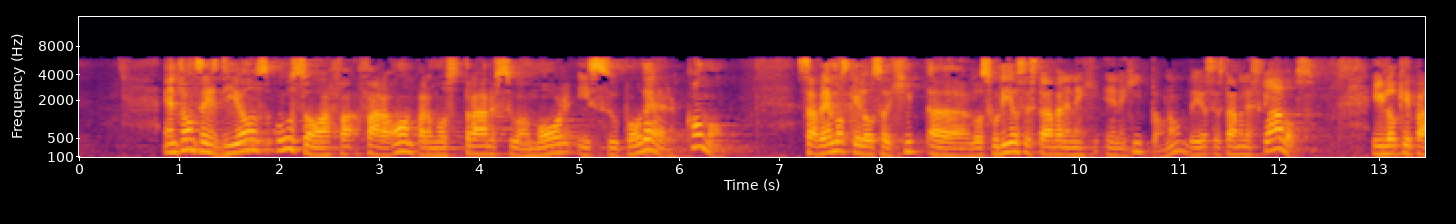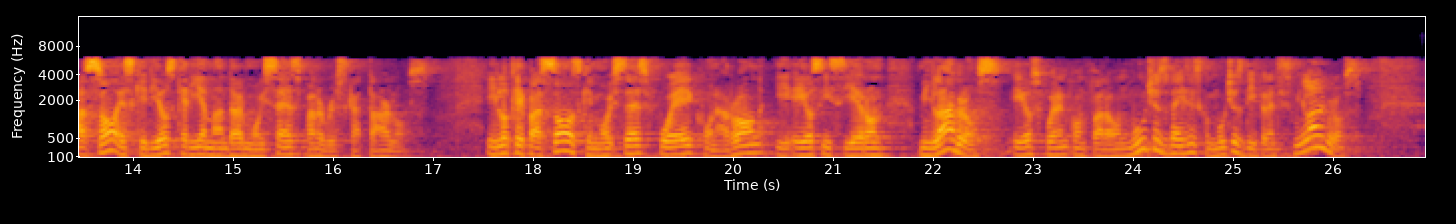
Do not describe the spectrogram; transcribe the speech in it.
Entonces Dios usó a Faraón para mostrar su amor y su poder. ¿Cómo? Sabemos que los, ah, judíos estaban en, Egipto, ¿no? Ellos estaban esclavos. Y lo que pasó es que Dios quería mandar a Moisés para rescatarlos. Y lo que pasó es que Moisés fue con Aarón y ellos hicieron milagros. Ellos fueron con Faraón muchas veces con muchos diferentes milagros.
